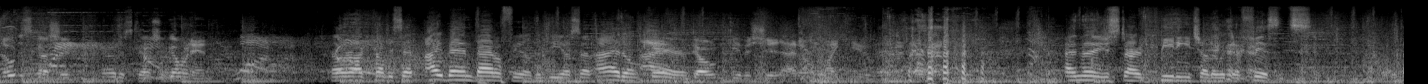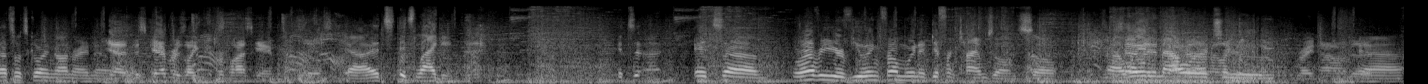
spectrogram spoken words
No discussion. No discussion. Going in. Elrox probably said, I ban Battlefield. And Dio said, I don't care. I don't give a shit. I don't like you. And then they just start beating each other with their fists. That's what's going on right now. Yeah, this camera is like from last game. So. Yeah, it's it's lagging. It's uh, it's um, wherever you're viewing from, we're in a different time zone. So uh, wait an hour or Like two. loop right now. Yeah.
